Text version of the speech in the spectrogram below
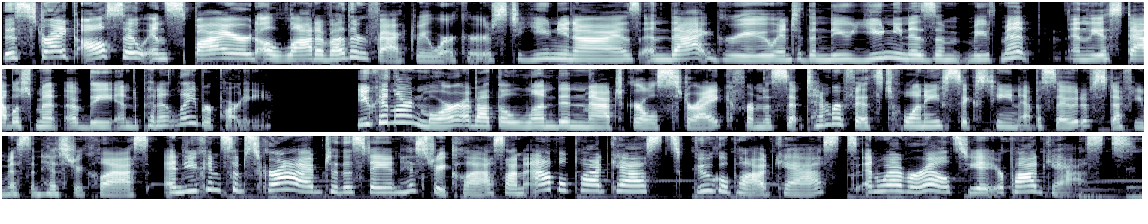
This strike also inspired a lot of other factory workers to unionize, and that grew into the new unionism movement and the establishment of the Independent Labor Party. You can learn more about the London Match Girls strike from the September 5th, 2016 episode of Stuff You Missed in History Class, and you can subscribe to This Day in History Class on Apple Podcasts, Google Podcasts, and wherever else you get your podcasts.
